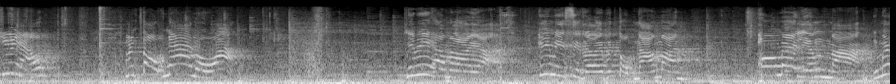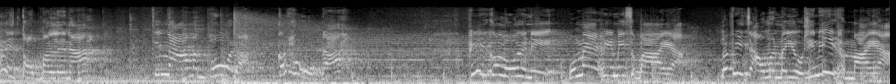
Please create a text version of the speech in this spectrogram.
พี่เหมียว มันตบหน้าหนูอะนี่พี่ทำอะไรอะ พี่มีสิทธิ์อะไรไปตบน้ำมัน พ่อแม่เลี้ยงมันมายังไม่ได้ตบมันเลยนะ ที่น้ำมันพูดอะ ก็ถูกนะ พี่ก็รู้อยู่นี่ว่าแม่พี่ไม่สบายอะ แล้วพี่จะเอามันมาอยู่ที่นี่ทำไมอะ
